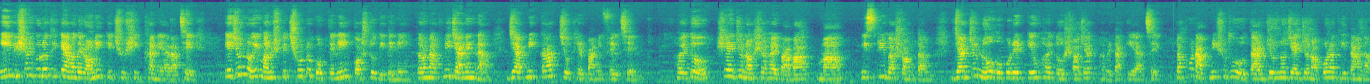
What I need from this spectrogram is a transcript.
এই বিষয়গুলো থেকে আমাদের অনেক কিছু শিক্ষা নেয়ার আছে। এজন্যই মানুষকে ছোট করতে নেই, কষ্ট দিতে নেই। কারণ আপনি জানেন না যে আপনি কার চোখের পানি ফেলছেন। হয়তো সে একজন অসহায় বাবা, মা স্ত্রী বা সন্তান, যার জন্য ওপরের কেউ হয়তো সজাগভাবে তাকিয়ে আছে। তখন আপনি শুধু তার জন্য যে একজন অপরাধী তা না,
